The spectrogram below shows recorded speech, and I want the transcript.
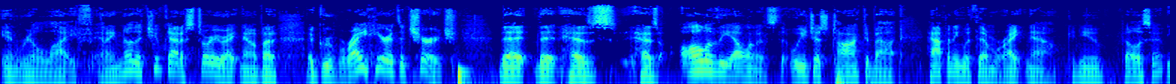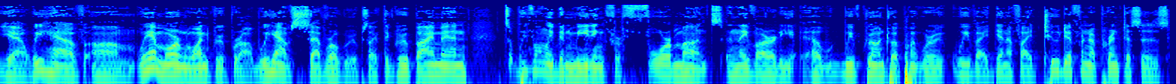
in real life. And I know that you've got a story right now about a, a group right here at the church that that has has all of the elements that we just talked about happening with them right now. Can you fill us in? Yeah, we have um, we have more than one group, Rob. We have several groups. Like the group I'm in, we've only been meeting for four months, and they've already uh, we've grown to a point where we've identified two different apprentices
